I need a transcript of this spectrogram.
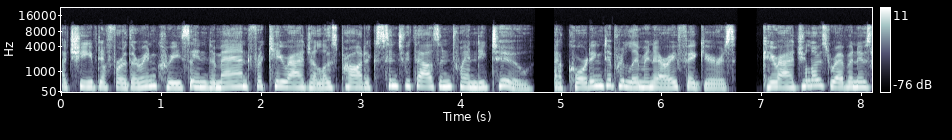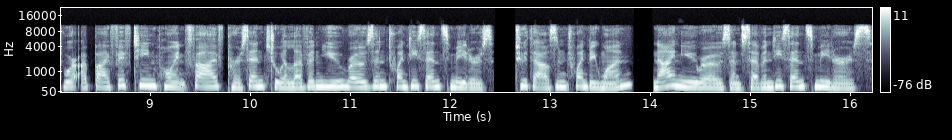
achieved a further increase in demand for Carragelose products in 2022. According to preliminary figures, Carragelose revenues were up by 15.5% to 11 euros and 20 cents meters, 2021, 9 euros and 70 cents meters.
